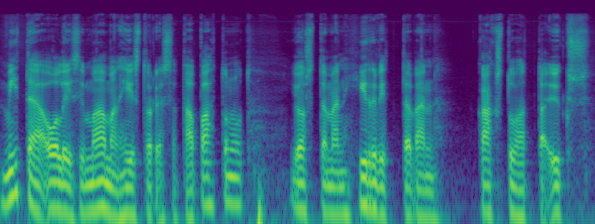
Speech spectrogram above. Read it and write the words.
mitä olisi maailman historiassa tapahtunut, jos tämän hirvittävän 2001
